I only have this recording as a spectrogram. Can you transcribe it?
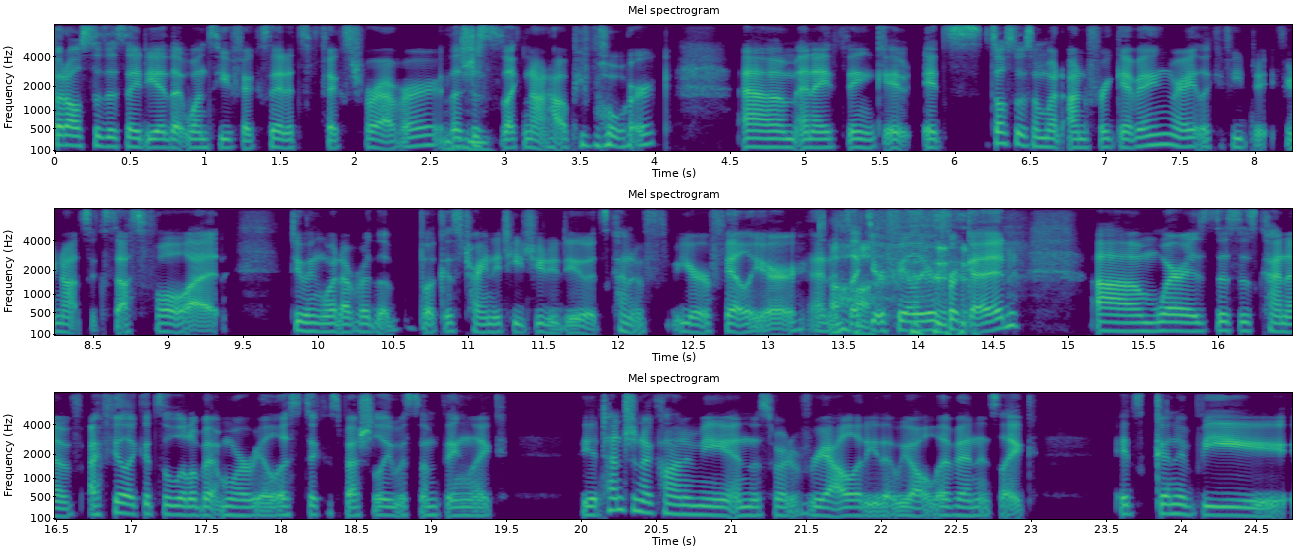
But also this idea that once you fix it, it's fixed forever. That's mm-hmm. just like not how people work. Um, and I think it, it's it's also somewhat unforgiving, right? Like if you if you're not successful at doing whatever the book is trying to teach you to do, it's kind of your failure, and it's uh-huh. like your failure for good. Um, whereas this is kind of, I feel like it's a little bit more realistic, especially with something like the attention economy and the sort of reality that we all live in. It's like it's going to be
